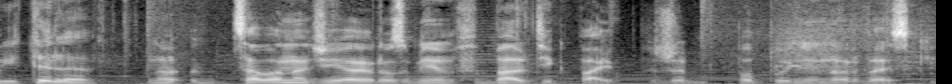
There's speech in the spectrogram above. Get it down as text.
i tyle. No, cała nadzieja, rozumiem, w Baltic Pipe, że popłynie norweski.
